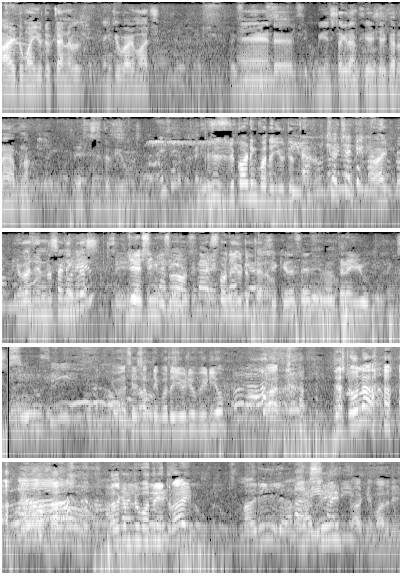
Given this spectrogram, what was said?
hi to my YouTube channel thank you very much and अभी इंस्टाग्राम शेयर शेयर कर रहे हैं अपना This is the view. This is recording for the YouTube channel. Alright, you guys understand English? yes English It's for the YouTube channel. You want to say something for the YouTube video? What? Just hola. Welcome to Madrid, right? Madrid Madrid. Okay, Madrid.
